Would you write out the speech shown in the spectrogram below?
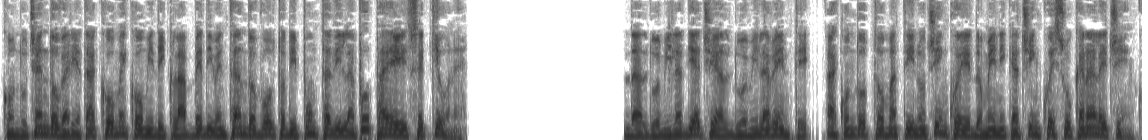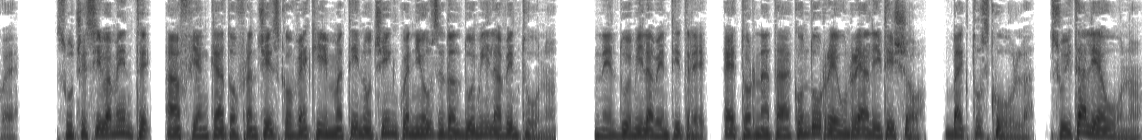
conducendo varietà come Comedy Club e diventando volto di punta di La Pupa e Il Secchione. Dal 2010 al 2020, ha condotto Mattino 5 e Domenica 5 su Canale 5. Successivamente, ha affiancato Francesco Vecchi in Mattino 5 News dal 2021. Nel 2023, è tornata a condurre un reality show, Back to School, su Italia 1.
